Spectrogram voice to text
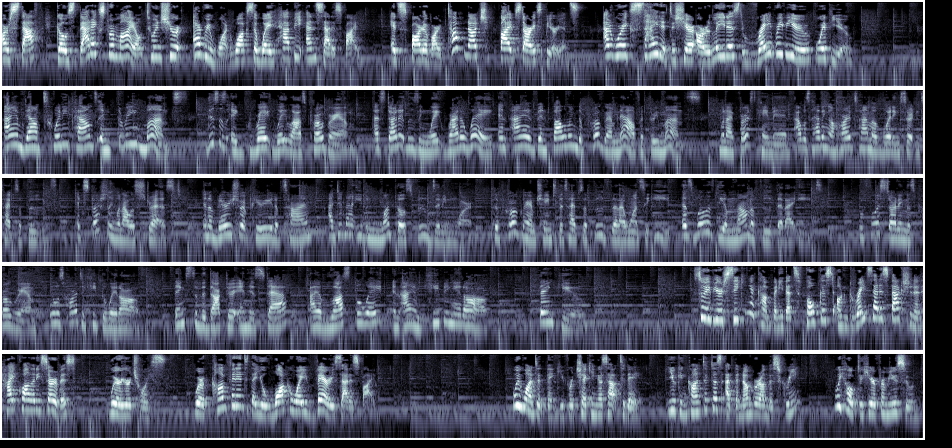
Our staff goes that extra mile to ensure everyone walks away happy and satisfied. It's part of our top-notch 5-star experience. And we're excited to share our latest rave review with you. I am down 20 pounds in three months. This is a great weight loss program. I started losing weight right away and I have been following the program now for three months. When I first came in, I was having a hard time avoiding certain types of foods, especially when I was stressed. In a very short period of time, I did not even want those foods anymore. The program changed the types of foods that I want to eat, as well as the amount of food that I eat. Before starting this program, it was hard to keep the weight off. Thanks to the doctor and his staff, I have lost the weight and I am keeping it off. Thank you. So if you're seeking a company that's focused on great satisfaction and high quality service, we're your choice. We're confident that you'll walk away very satisfied. We want to thank you for checking us out today. You can contact us at the number on the screen. We hope to hear from you soon.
